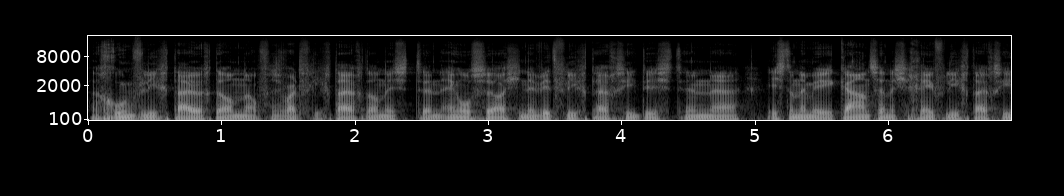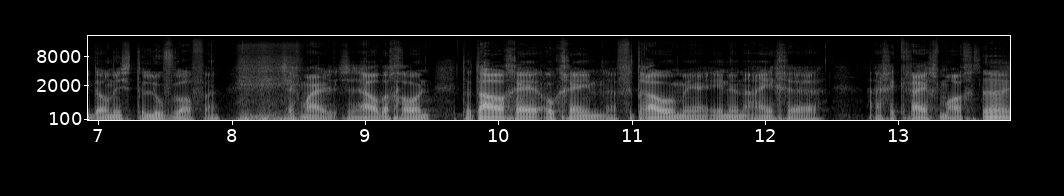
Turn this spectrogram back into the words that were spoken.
een groen vliegtuig dan, of een zwart vliegtuig, dan is het een Engelse. Als je een wit vliegtuig ziet, is het een, is het een Amerikaanse. En als je geen vliegtuig ziet, dan is het de Luftwaffe. zeg maar, ze hadden gewoon totaal ge- ook geen vertrouwen meer in hun eigen, eigen krijgsmacht. nee.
